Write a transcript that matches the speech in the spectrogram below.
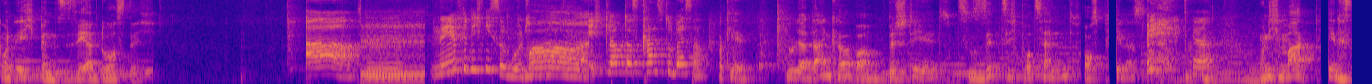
Und ich bin sehr durstig. Ah. mh. Nee, finde ich nicht so gut. Mann. Ich glaube, das kannst du besser. Okay, Julia, dein Körper besteht zu 70% aus Penis. Ja. Und ich mag Penis.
